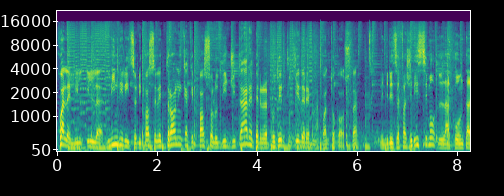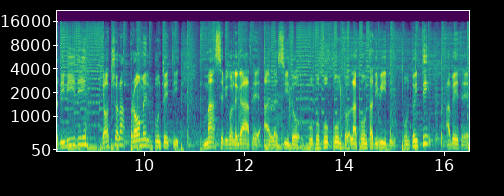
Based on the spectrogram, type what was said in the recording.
qual è l'indirizzo di posta elettronica che possono digitare per poterti chiedere ma quanto costa? L'indirizzo è facilissimo, la conta dividi chiocciola promel.it ma se vi collegate al sito www.lacontadividi.it avete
